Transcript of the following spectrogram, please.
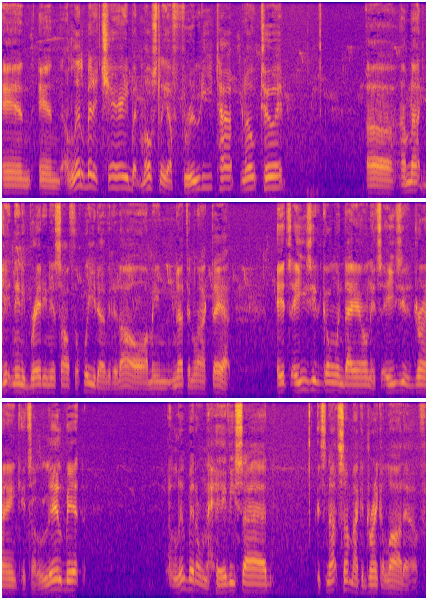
and and a little bit of cherry, but mostly a fruity type note to it. Uh, I'm not getting any breadiness off the wheat of it at all. I mean, nothing like that. It's easy to going down. It's easy to drink. It's a little bit, a little bit on the heavy side. It's not something I could drink a lot of.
